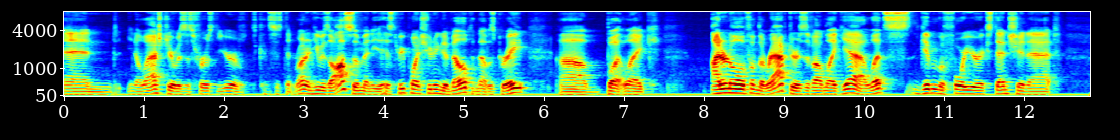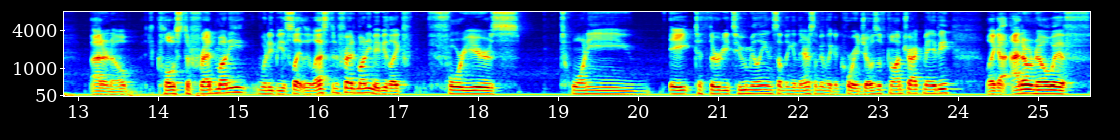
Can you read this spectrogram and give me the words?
And you know, last year was his first year of consistent run, and he was awesome. And he, his three point shooting developed, and that was great. Um, but like, I don't know if I'm the Raptors, if I'm like, yeah, let's give him a four year extension at, I don't know, close to Fred money. Would he be slightly less than Fred money? Maybe like four years, twenty eight to 32 million, something in there, something like a Cory Joseph contract, maybe. Like, I, I don't know if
